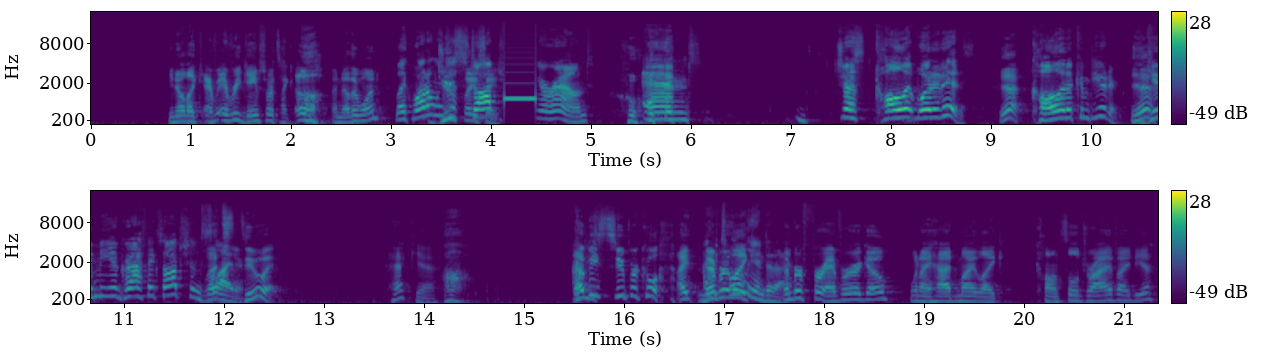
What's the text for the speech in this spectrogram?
You know, like every, every game store, it's like, ugh, another one. like, why don't we do just stop around and just call it what it is? Yeah, Call it a computer. Yeah. Give me a graphics option slider. let's do it. Heck yeah. Oh, That'd be super cool. I remember totally like remember forever ago when I had my like console drive idea.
